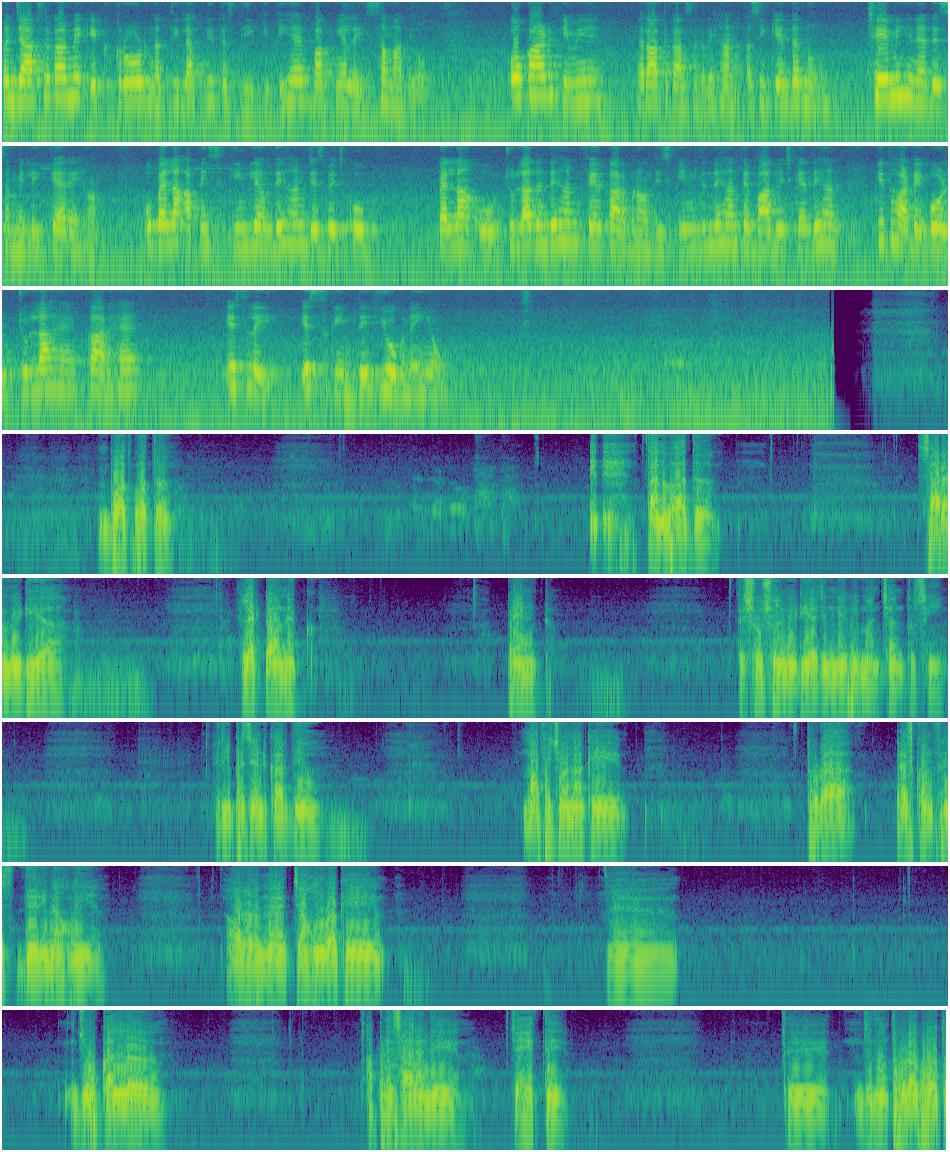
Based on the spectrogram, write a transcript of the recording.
ਪੰਜਾਬ ਸਰਕਾਰ ਨੇ 1 ਕਰੋੜ 29 ਲੱਖ ਦੀ ਤਸਦੀਕ ਕੀਤੀ ਹੈ, ਬਾਕੀਆਂ ਲਈ ਸਮਾਂ ਦਿਓ। ਉਹ ਕਾਰਡ ਕਿਵੇਂ ਰੱਦ ਕਰ ਸਕਦੇ ਹਨ? ਅਸੀਂ ਕੇਂਦਰ ਨੂੰ 6 ਮਹੀਨਿਆਂ ਦੇ ਸਮੇਂ ਲਈ ਕਹਿ ਰਹੇ ਹਾਂ। ਉਹ ਪਹਿਲਾਂ ਆਪਣੀ ਸਕੀਮ ਲਿਆਉਂਦੇ ਹਨ, ਜਿਸ ਵਿੱਚ ਉਹ ਪਹਿਲਾਂ ਉਹ ਚੁੱਲ੍ਹਾ ਦਿੰਦੇ ਹਨ, ਫਿਰ ਘਰ ਬਣਾਉਣ ਦੀ ਸਕੀਮ ਦਿੰਦੇ ਹਨ ਤੇ ਬਾਅਦ ਵਿੱਚ ਕਹਿੰਦੇ ਹਨ ਕਿ ਤੁਹਾਡੇ ਕੋਲ ਚੁੱਲ੍ਹਾ ਹੈ, ਘਰ ਹੈ, ਇਸ ਲਈ ਇਸ ਸਕੀਮ ਦੇ ਯੋਗ ਨਹੀਂ ਹੋ। ਬਹੁਤ ਬਹੁਤ ਧੰਨਵਾਦ ਸਾਰਾ ਮੀਡੀਆ, ਇਲੈਕਟ੍ਰੋਨਿਕ, ਪ੍ਰਿੰਟ ਤੇ ਸੋਸ਼ਲ ਮੀਡੀਆ ਜਿੰਨੇ ਵੀ ਮੰਚ ਹਨ ਤੁਸੀਂ ਰਿਪਰੈਜ਼ੈਂਟ ਕਰਦੇ ਹੋ। ਮਾਫੀ ਚਾਹਣਾ ਕਿ ਥੋੜਾ ਪ੍ਰੈਸ ਕਾਨਫਰੰਸ ਦੇਰੀ ਨਾ ਹੋਈ ਹੈ। और मैं चाहूँगा कि अ, ਜੋ ਕੱਲ ਆਪਣੇ ਸਾਰਿਆਂ ਦੇ ਚਹੇਤੇ ਤੇ ਜਦੋਂ ਥੋੜਾ ਬਹੁਤ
